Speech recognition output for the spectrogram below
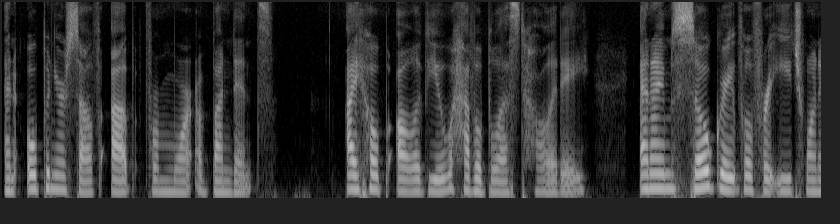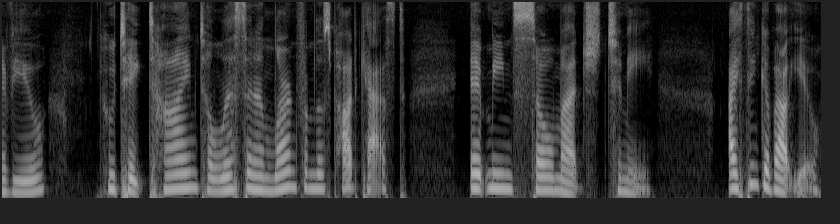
and open yourself up for more abundance. I hope all of you have a blessed holiday. And I'm so grateful for each one of you who take time to listen and learn from this podcast. It means so much to me. I think about you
